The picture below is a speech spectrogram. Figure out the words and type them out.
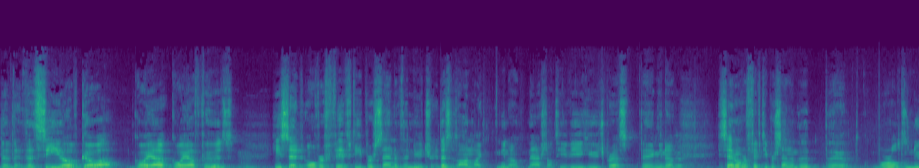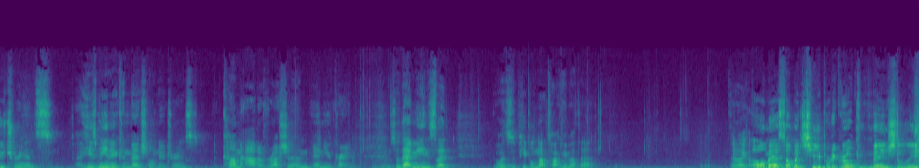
The, the, the CEO of Goa, Goya, Goya Foods, Mm-hmm. he said over 50% of the nutrient, this is on like, you know, national TV, huge press thing, you know. Yep. He said over 50% of the, the world's nutrients, he's meaning conventional nutrients, come out of Russia and, and Ukraine. Mm-hmm. So that means that, what's the people not talking about that? They're like, oh man, it's so much cheaper to grow conventionally.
